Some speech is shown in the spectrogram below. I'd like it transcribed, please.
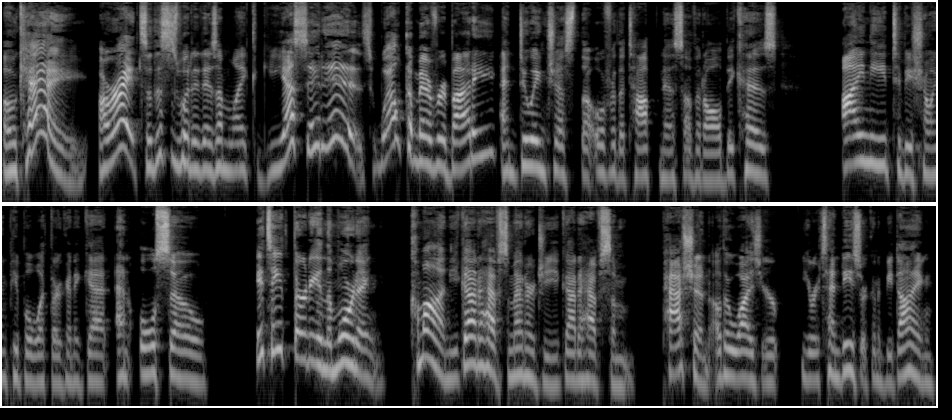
okay, all right, so this is what it is. I'm like, yes, it is. Welcome, everybody. And doing just the over the topness of it all because I need to be showing people what they're going to get. And also, it's 8.30 in the morning. Come on, you got to have some energy. You got to have some passion. Otherwise, your your attendees are going to be dying.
